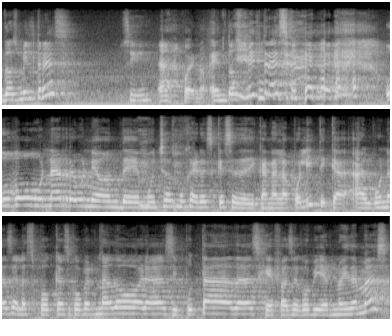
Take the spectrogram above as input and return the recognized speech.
2003. Sí. Ah, bueno, en 2003 hubo una reunión de muchas mujeres que se dedican a la política, algunas de las pocas gobernadoras, diputadas, jefas de gobierno y demás.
